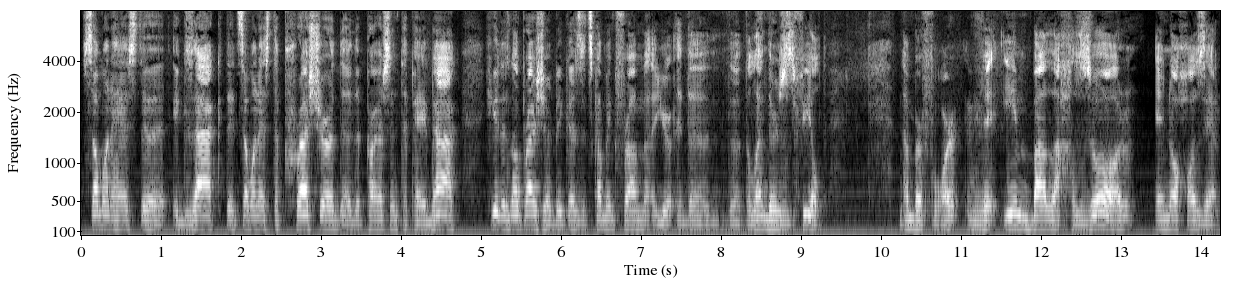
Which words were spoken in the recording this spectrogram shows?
someone has to exact it, someone has to pressure the, the person to pay back. Here there's no pressure because it's coming from your the, the, the lender's field. Number four, ve'im balahzor eno hozer.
